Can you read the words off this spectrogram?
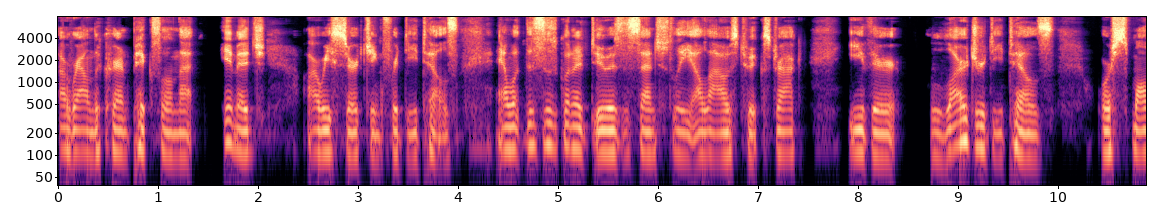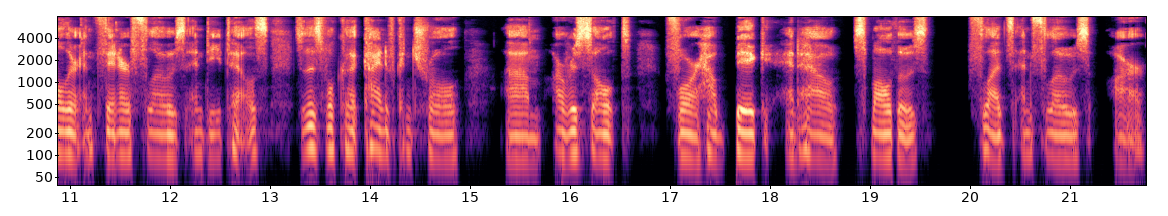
around the current pixel in that image are we searching for details? And what this is going to do is essentially allow us to extract either larger details or smaller and thinner flows and details. So this will kind of control um, our result for how big and how small those floods and flows are.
